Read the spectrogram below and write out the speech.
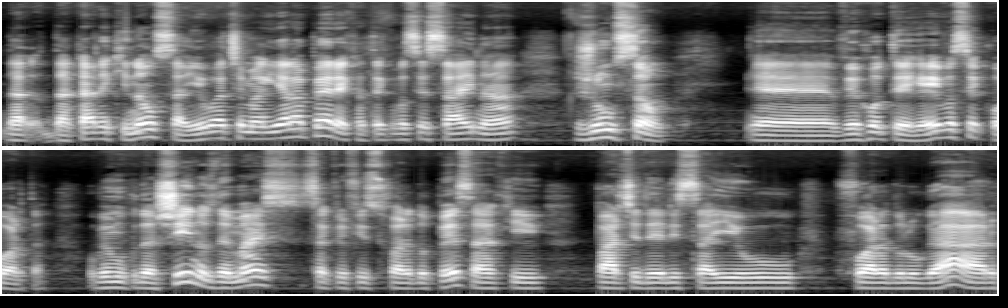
da, da carne que não saiu, até que você sai na junção é, verroter, aí você corta. O Bemukdashin, os demais sacrifícios fora do Pesach, que parte dele saiu fora do lugar,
